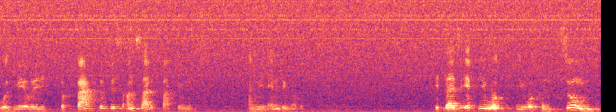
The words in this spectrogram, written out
was merely the fact of this unsatisfactoriness and the ending of it. It's as if you were, you were consumed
